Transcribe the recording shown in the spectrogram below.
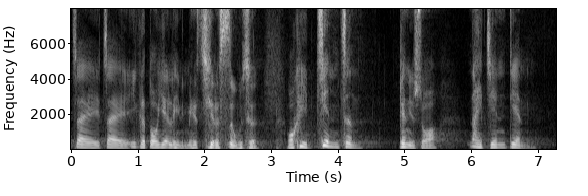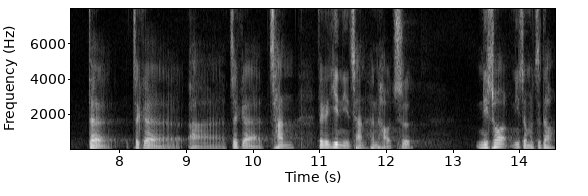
在在一个多月内里面去了四五次，我可以见证跟你说，那间店的。这个啊，这个餐，这个印尼餐很好吃。你说你怎么知道？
